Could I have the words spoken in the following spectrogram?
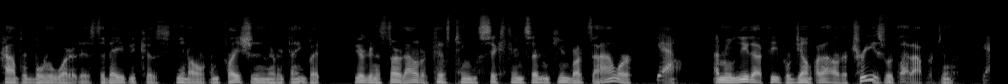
comparable to what it is today because, you know, inflation and everything. But you're going to start out at 15, 16, 17 bucks an hour. Yeah. I mean, you got people jumping out of trees with that opportunity. Yeah.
